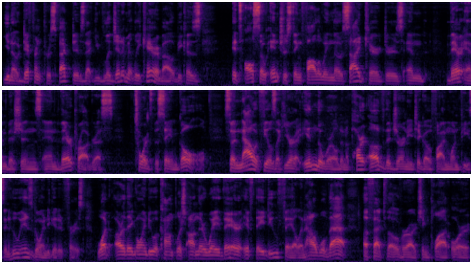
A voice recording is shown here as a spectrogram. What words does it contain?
you know, different perspectives that you legitimately care about because it's also interesting following those side characters and their ambitions and their progress towards the same goal. So now it feels like you're in the world and a part of the journey to go find One Piece. And who is going to get it first? What are they going to accomplish on their way there if they do fail? And how will that affect the overarching plot or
